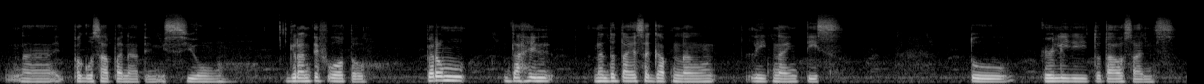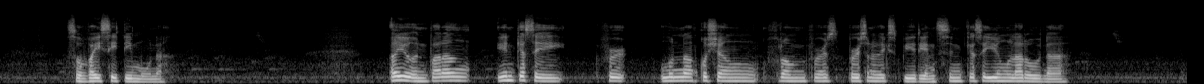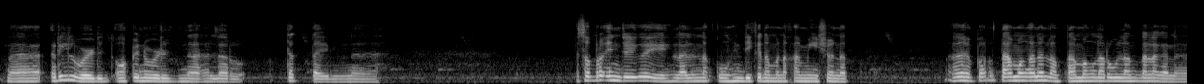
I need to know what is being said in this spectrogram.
na pag-usapan natin is yung Grand Theft Auto. Pero dahil nandun tayo sa gap ng late 90s to early 2000s, so Vice City muna ayun, parang yun kasi for una ko siyang from first personal experience, yun kasi yung laro na na real world, open world na laro that time na sobrang enjoy ko eh. Lalo na kung hindi ka naman naka-mission at ah, parang tamang ano lang, tamang laro lang talaga na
